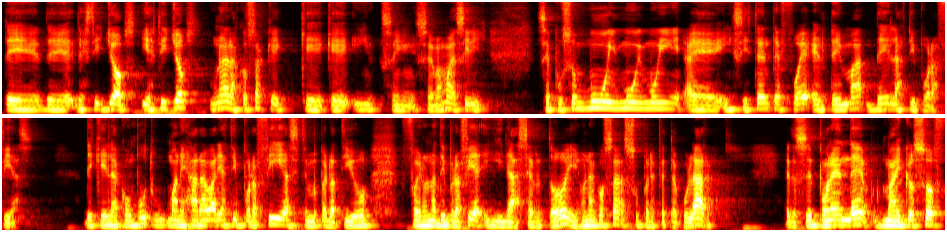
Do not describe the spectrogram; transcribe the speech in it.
de, de, de Steve Jobs. Y Steve Jobs, una de las cosas que, que, que se, se, vamos a decir, se puso muy, muy, muy eh, insistente fue el tema de las tipografías. De que la compu manejara varias tipografías, sistema operativo fuera una tipografía y la acertó y es una cosa súper espectacular. Entonces, ponen de Microsoft,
